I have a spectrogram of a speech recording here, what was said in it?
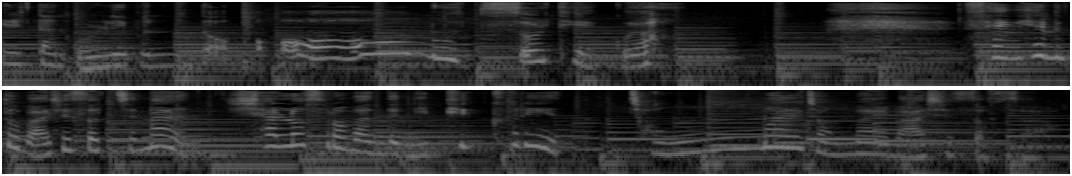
일단 올리브는 너무 솔티했고요. 생햄도 맛있었지만 샬롯으로 만든 이 피클이 정말 정말 맛있었어요.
